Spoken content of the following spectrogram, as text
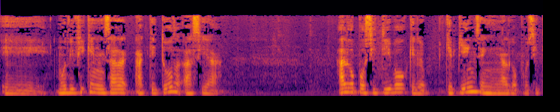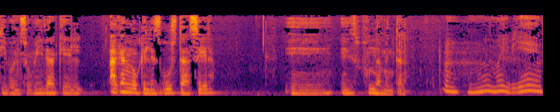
eh, modifiquen esa actitud hacia algo positivo, que, que piensen en algo positivo en su vida, que hagan lo que les gusta hacer, eh, es fundamental. muy bien.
